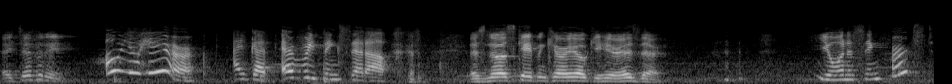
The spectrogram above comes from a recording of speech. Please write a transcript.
Hey, Tiffany. Oh, you're here. I've got everything set up. There's no escaping karaoke here, is there? You want to sing first?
